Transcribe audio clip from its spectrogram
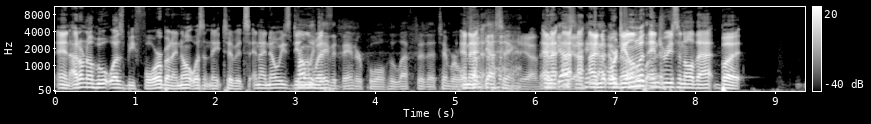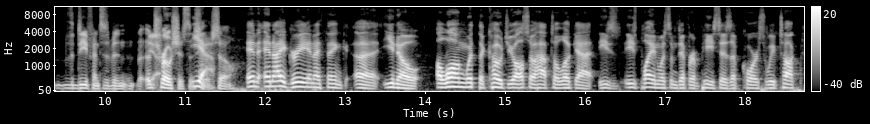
and I don't know who it was before, but I know it wasn't Nate Tibbetts, and I know he's dealing Probably with David Vanterpool, who left for the Timberwolves. And I'm guessing. Yeah. and I'm I, guessing. I, I, I don't we're dealing know, with but- injuries and all that, but the defense has been atrocious this yeah. year. So and and I agree, and I think uh, you know, along with the coach, you also have to look at he's he's playing with some different pieces. Of course, we've talked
